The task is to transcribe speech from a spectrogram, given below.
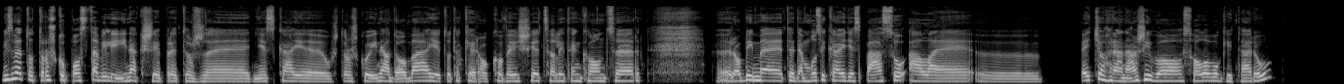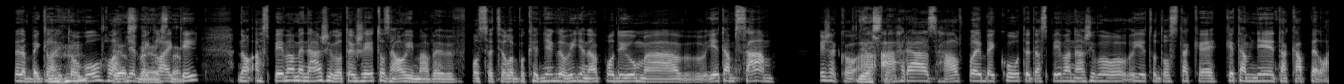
my sme to trošku postavili inakšie, pretože dneska je už trošku iná doba, je to také rokovejšie celý ten koncert. Robíme, teda muzika ide z pásu, ale Peťo hrá naživo solovú gitaru, teda backlightovú, mm-hmm, hlavne jasné, backlighty. No a spievame naživo, takže je to zaujímavé v podstate, lebo keď niekto vyjde na pódium a je tam sám, vieš ako, a, Jasné. a hrá z half playbacku, teda spieva naživo, je to dosť také, keď tam nie je tá kapela.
